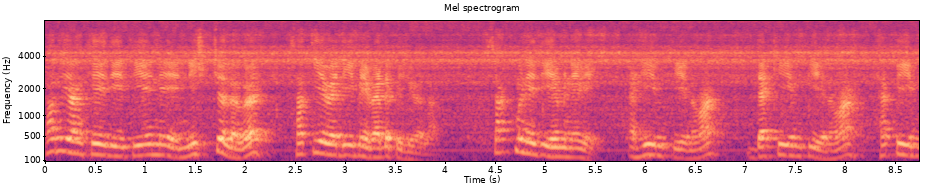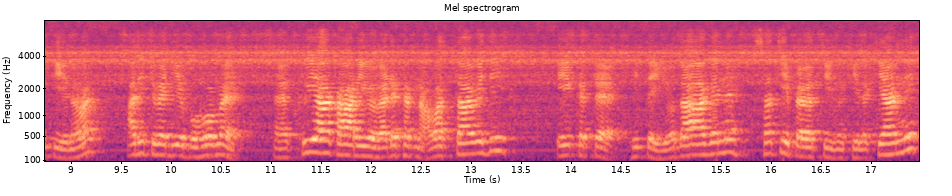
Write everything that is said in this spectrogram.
පරියංකේදී තියෙන්නේ නිශ්චලව සතිය වැඩිීමේ වැඩපිළිවෙල. සක්මනේදී එහෙම නෙවෙයි. ඇහිම් තියෙනවා, දැකීම් තියෙනවා, හැපීම් තියෙනවා. අරිට වැඩිය බොහොම ක්‍රියාකාරීව වැඩ කරන අවස්ථාවේදී ඒකට හිත යොදාගෙන සතිය පැවැත්වීම කියලා කියන්නේ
